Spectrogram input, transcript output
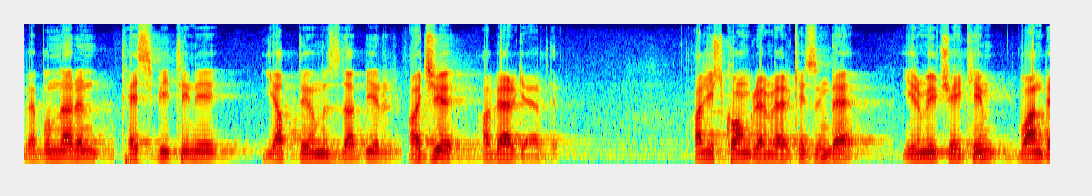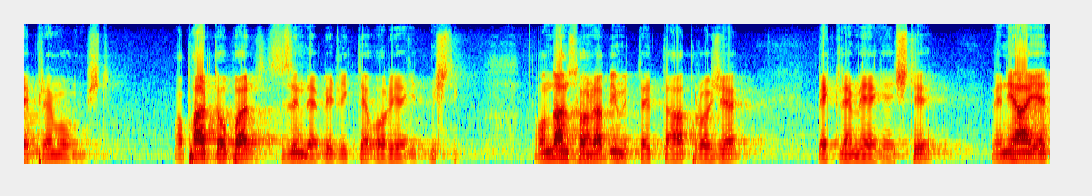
ve bunların tespitini yaptığımızda bir acı haber geldi. Haliç Kongre Merkezi'nde 23 Ekim Van depremi olmuştu. Apar topar sizinle birlikte oraya gitmiştik. Ondan sonra bir müddet daha proje beklemeye geçti ve nihayet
